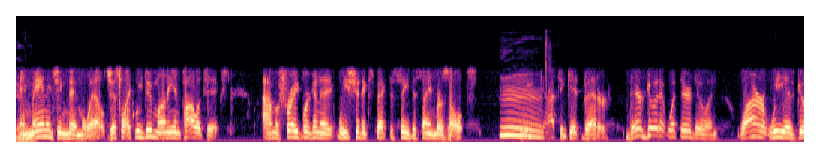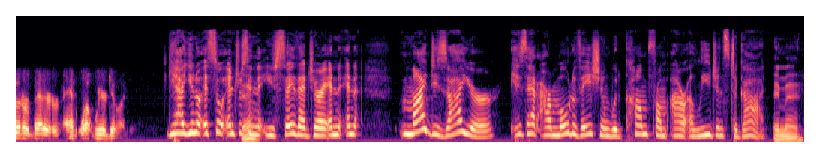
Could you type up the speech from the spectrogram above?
and managing them well, just like we do money and politics. I'm afraid we're going to, we should expect to see the same results. We've hmm. got to get better. They're good at what they're doing. Why aren't we as good or better at what we're doing? Yeah, you know, it's so interesting that you say that, Jerry. And and my desire is that our motivation would come from our allegiance to God. Amen.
